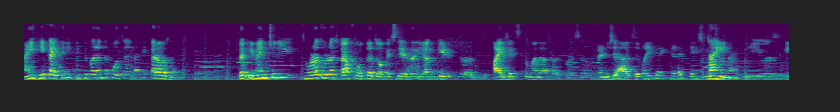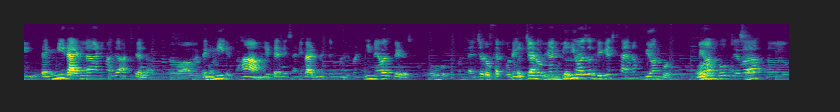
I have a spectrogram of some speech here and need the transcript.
आणि हे काहीतरी तिथेपर्यंत पोहोचायला हे करावंच लागेल तर इव्हेंच्युअली थोडं थोडं स्टाफ होतच obviously as a young kid पाहिजेच तुम्हाला थोडस फ्रेंडशिप आजोबाई काय खेळत नाही ही वॉज ही त्यांनी डॅडला आणि माझ्या आत्याला त्यांनी हा म्हणजे टेनिस आणि बॅडमिंटनमध्ये पण ही नेव्हर प्लेड असतो पण त्यांच्या डोक्यात त्यांच्या डोक्यात ही वॉज अ बिगेस्ट फॅन ऑफ बियॉन्ड बोक बियॉन्ड बोक जेव्हा अं,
